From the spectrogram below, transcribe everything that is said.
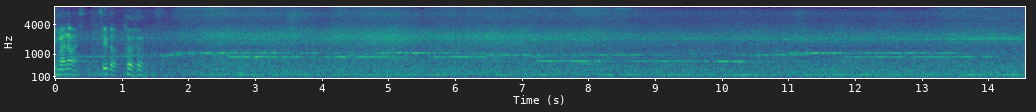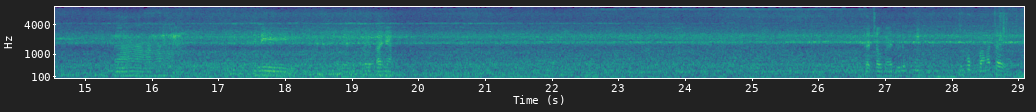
di mana mas? Situ. nah, keretanya. Kita coba duduk nih, empuk banget coy.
